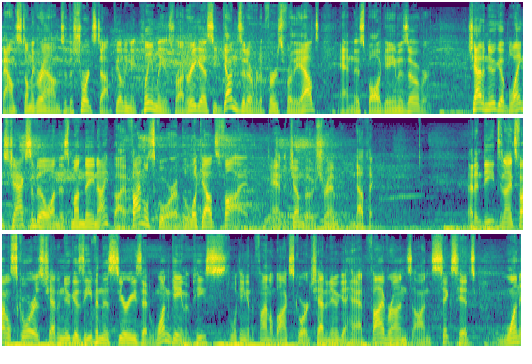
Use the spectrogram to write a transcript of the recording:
bounced on the ground to the shortstop, fielding it cleanly as Rodriguez. He guns it over to first for the out, and this ball game is over. Chattanooga blanks Jacksonville on this Monday night by a final score of the Lookouts 5 and the Jumbo Shrimp nothing. And indeed, tonight's final score is Chattanooga's even this series at one game apiece. Looking at the final box score, Chattanooga had five runs on six hits, one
